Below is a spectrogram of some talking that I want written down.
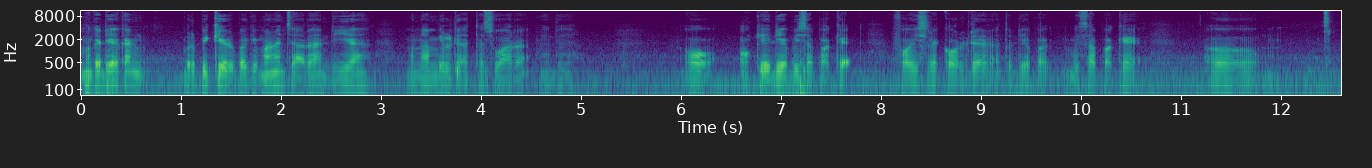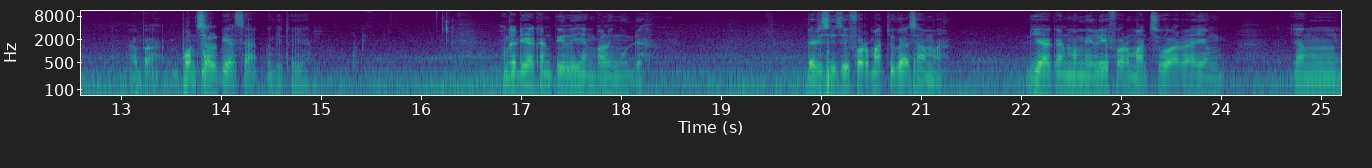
maka dia akan berpikir bagaimana cara dia mengambil data suara gitu ya. Oh, oke okay, dia bisa pakai voice recorder atau dia pak bisa pakai um, apa ponsel biasa begitu ya. Maka dia akan pilih yang paling mudah. Dari sisi format juga sama. Dia akan memilih format suara yang yang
